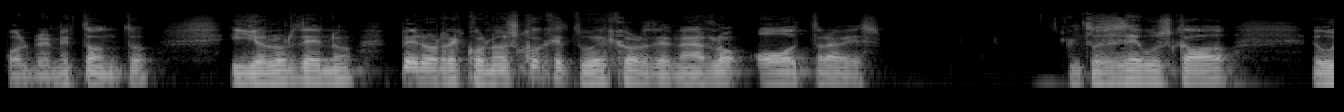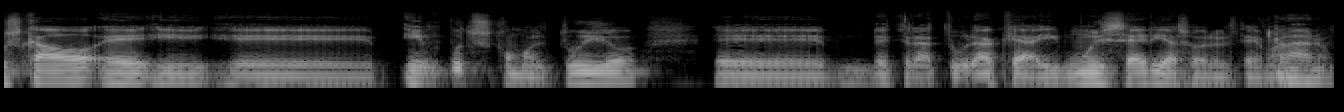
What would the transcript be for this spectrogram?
volverme tonto y yo lo ordeno, pero reconozco que tuve que ordenarlo otra vez. Entonces he buscado, he buscado eh, y, eh, inputs como el tuyo, eh, literatura que hay muy seria sobre el tema. Claro.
